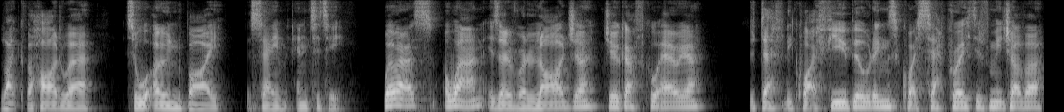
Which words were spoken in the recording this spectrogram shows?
like the hardware, it's all owned by the same entity. Whereas a WAN is over a larger geographical area, so definitely quite a few buildings, quite separated from each other,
